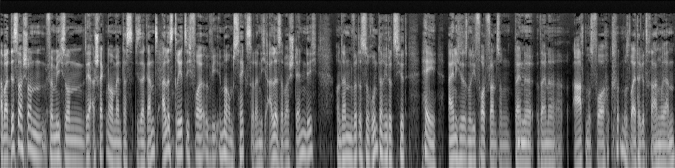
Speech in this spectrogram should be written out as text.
Aber das war schon für mich so ein sehr erschreckender Moment, dass dieser ganz, alles dreht sich vorher irgendwie immer um Sex oder nicht alles, aber ständig. Und dann wird es so runter reduziert, hey, eigentlich ist es nur die Fortpflanzung, deine, deine Art muss vor, muss weitergetragen werden.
